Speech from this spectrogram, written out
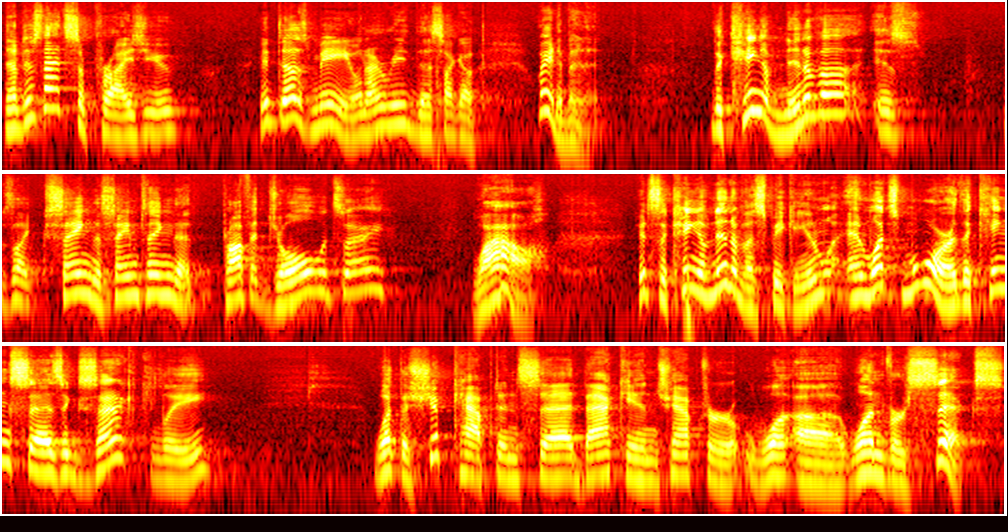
Now, does that surprise you? It does me. When I read this, I go, wait a minute. The king of Nineveh is was like saying the same thing that Prophet Joel would say. Wow. It's the king of Nineveh speaking. And, and what's more, the king says exactly what the ship captain said back in chapter 1, uh, 1 verse 6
